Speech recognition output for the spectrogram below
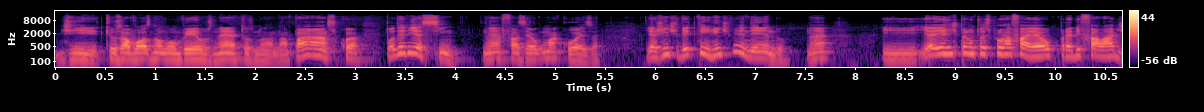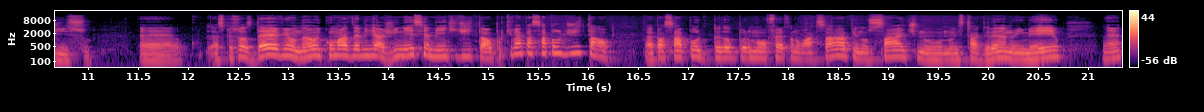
de que os avós não vão ver os netos na, na Páscoa, poderia sim, né, fazer alguma coisa. E a gente vê que tem gente vendendo, né? E, e aí a gente perguntou isso para o Rafael para ele falar disso. É, as pessoas devem ou não e como elas devem reagir nesse ambiente digital, porque vai passar pelo digital, vai passar por, pelo, por uma oferta no WhatsApp, no site, no, no Instagram, no e-mail, né?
